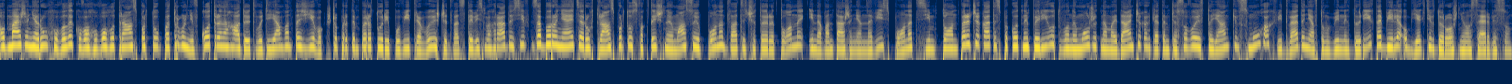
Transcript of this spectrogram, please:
Обмеження руху великовагового транспорту патрульні вкотре нагадують водіям вантажівок, що при температурі повітря вище 28 градусів забороняється рух транспорту з фактичною масою понад 24 тонни і навантаженням на вісь понад 7 тонн. Перечекати спекотний період вони можуть на майданчиках для тимчасової стоянки в смугах відведення автомобільних доріг та біля об'єктів дорожнього сервісу.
